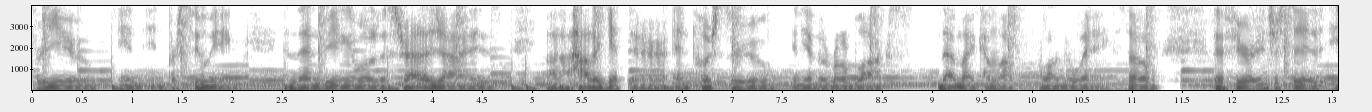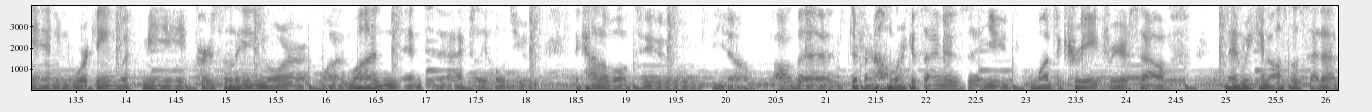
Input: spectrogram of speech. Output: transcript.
for you in, in pursuing and then being able to strategize uh, how to get there and push through any of the roadblocks that might come up along the way. So if you're interested in working with me personally more one-on-one and to actually hold you accountable to you know all the different homework assignments that you want to create for yourself then we can also set up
